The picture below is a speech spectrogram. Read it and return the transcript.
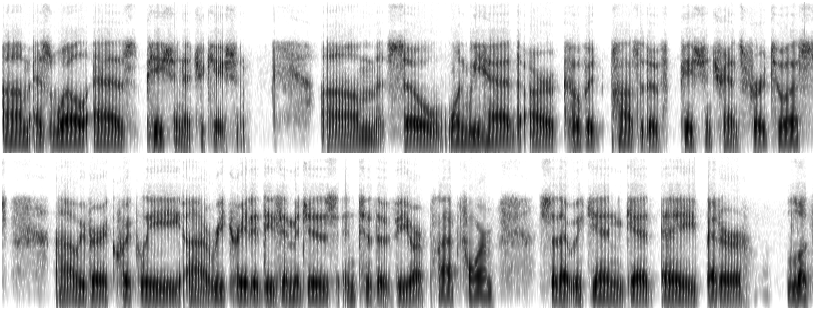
um, as well as patient education. Um, so when we had our COVID positive patient transferred to us, uh, we very quickly uh, recreated these images into the VR platform so that we can get a better look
